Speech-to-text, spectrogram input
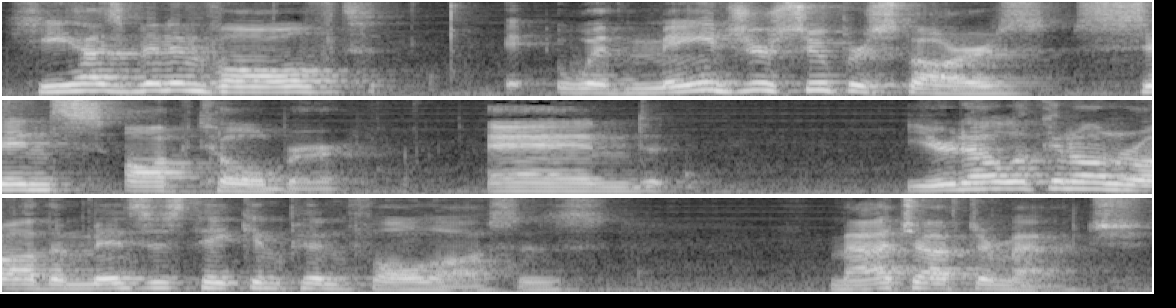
he has been involved with major superstars since October, and you're now looking on Raw. The Miz is taking pinfall losses, match after match,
